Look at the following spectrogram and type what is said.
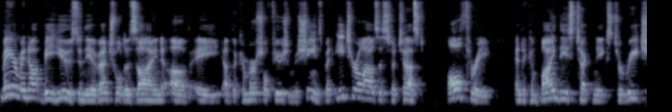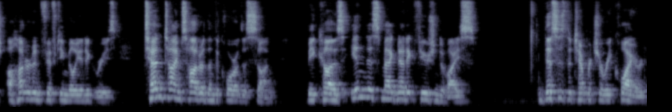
may or may not be used in the eventual design of, a, of the commercial fusion machines, but ITER allows us to test all three and to combine these techniques to reach 150 million degrees, 10 times hotter than the core of the sun, because in this magnetic fusion device, this is the temperature required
